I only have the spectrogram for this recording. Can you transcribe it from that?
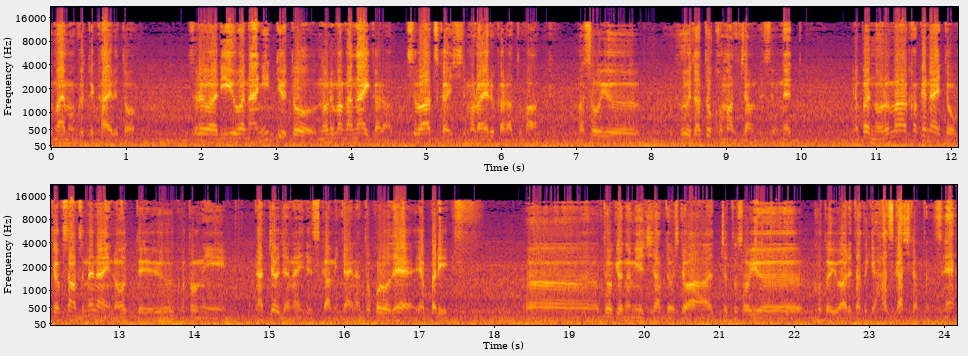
うまいもん食って帰ると。それは理由は何っていうとノルマがないからツアー扱いしてもらえるからとか、まあ、そういう風だと困っちゃうんですよね。やっぱりノルマかけないとお客さん集めないのっていうことになっちゃうじゃないですかみたいなところでやっぱりうーん東京のミュージシャンとしてはちょっとそういうことを言われた時恥ずかしかったですね。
